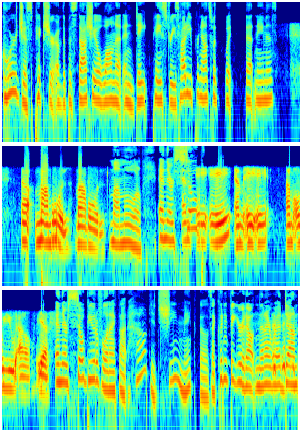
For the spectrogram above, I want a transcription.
gorgeous picture of the pistachio, walnut, and date pastries. How do you pronounce what, what that name is? Uh, mamul, mamul, Mamoul. And they're so A A M A A M O U L. Yes. and they're so beautiful. And I thought, how did she make those? I couldn't figure it out. And then I read down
